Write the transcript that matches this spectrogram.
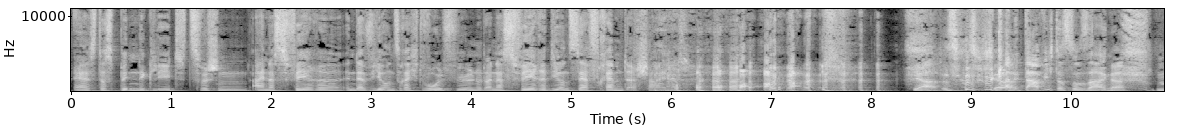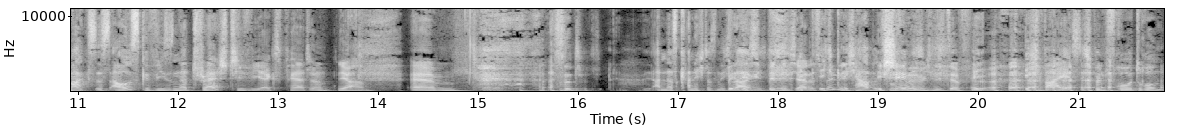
er ist das Bindeglied zwischen einer Sphäre, in der wir uns recht wohlfühlen, und einer Sphäre, die uns sehr fremd erscheint. Ja. Das ist, kann, darf ich das so sagen? Ja. Max ist ausgewiesener Trash-TV-Experte. Ja. Ähm, also anders kann ich das nicht Bin sagen. ich, bin ich, ja, das ich, bin ich. ich. habe Ich schäme wenig, mich nicht dafür. Ich, ich weiß, ich bin froh drum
